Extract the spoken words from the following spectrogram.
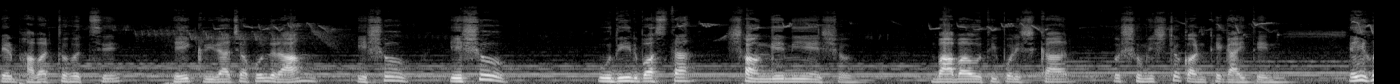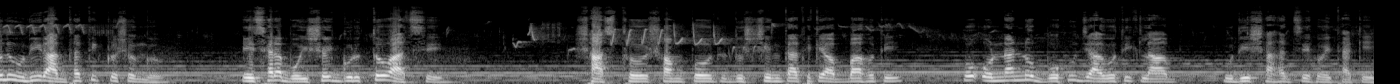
এর ভাবার্থ হচ্ছে, হে ক্রীড়া চপল রাম, এসো এসো, উদির বস্তা সঙ্গে নিয়ে এসো। বাবা অতি পরিষ্কার ও সুমিষ্ট কণ্ঠে গাইতেন। এই হলো উদির আধ্যাত্মিক প্রসঙ্গ। এছাড়া বৈষয়িক গুরুত্বও আছে। স্বাস্থ্য, সম্পদ, দুশ্চিন্তা থেকে অব্যাহতি ও অন্যান্য বহু জাগতিক লাভ উদির সাহায্যে হয়ে থাকে।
